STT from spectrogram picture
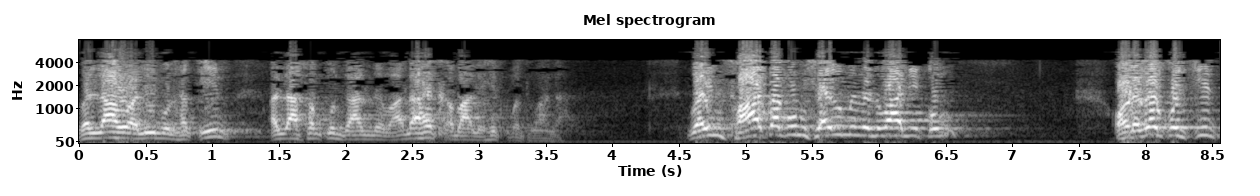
واللہ علیم الحکیم اللہ سب کو جاننے والا ہے قبال حکمت والا۔ وہ انفاط کم شیو میں ندوانی کم اور اگر کوئی چیز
